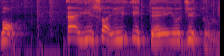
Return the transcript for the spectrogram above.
Bom, é isso aí e tenho de tudo.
